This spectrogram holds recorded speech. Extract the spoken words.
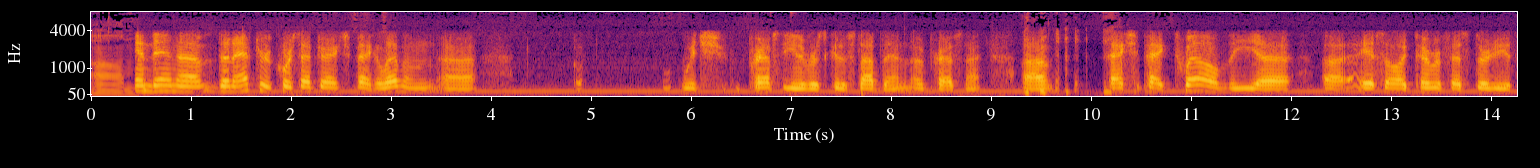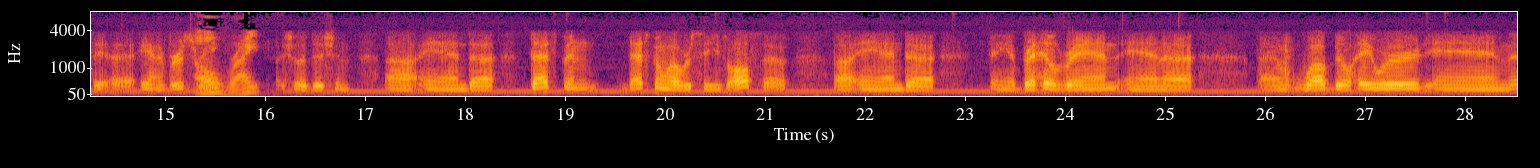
Um, And then, uh, then after, of course, after Action Pack 11, uh, which perhaps the universe could have stopped then, or perhaps not. Uh, Action Pack 12, the uh, ASL Oktoberfest 30th uh, anniversary Oh, right. special edition, uh, and uh, that's been that's been well received also. Uh, and, uh, and you know, Brett Hildebrand and uh, uh, Wild Bill Hayward and uh,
